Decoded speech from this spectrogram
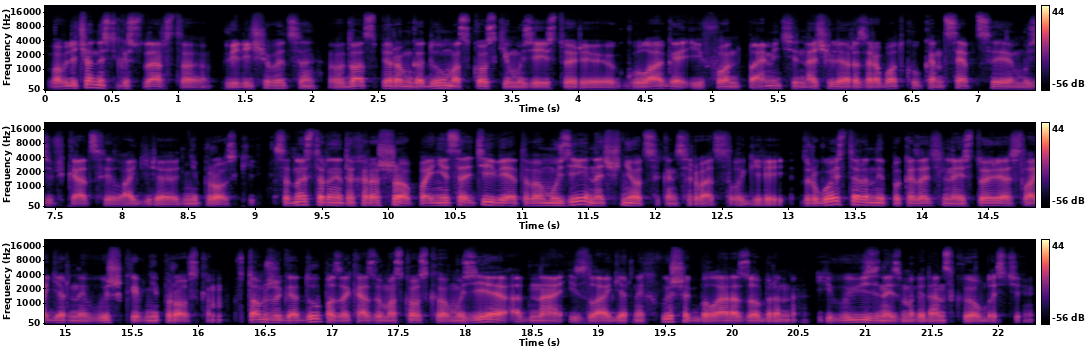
Вовлеченность государства увеличивается. В 2021 году Московский музей истории ГУЛАГа и Фонд памяти начали разработку концепции музификации лагеря Днепровский. С одной стороны, это хорошо. По инициативе этого музея начнется консервация лагерей. С другой стороны, показательная история с лагерной вышкой в Днепровском. В том же году по заказу Московского музея одна из лагерных вышек была разобрана и вывезена из Магаданской области.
